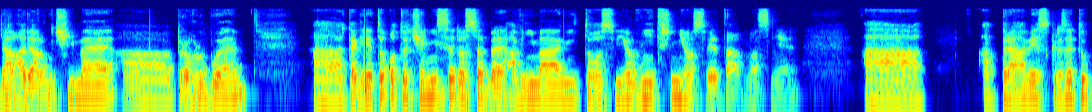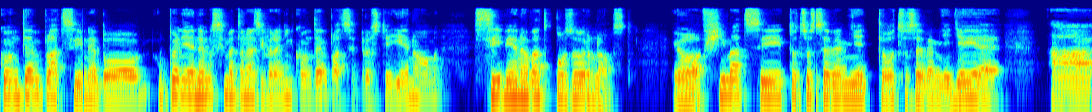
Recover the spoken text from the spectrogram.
dál a dál učíme a prohlubujeme, a tak je to otočení se do sebe a vnímání toho svého vnitřního světa vlastně. A, a právě skrze tu kontemplaci, nebo úplně nemusíme to nazývat ani kontemplace, prostě jenom si věnovat pozornost Jo, všímat si to, co se ve mně, toho, co se ve mně děje a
